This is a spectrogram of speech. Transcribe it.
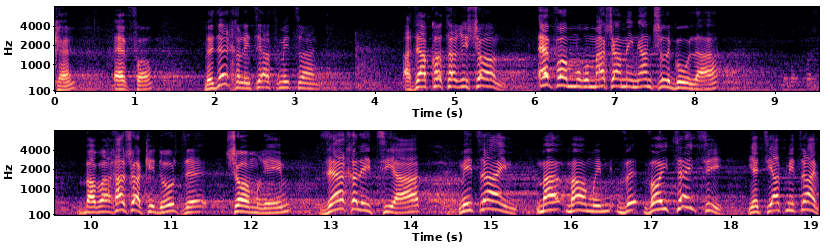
כן. איפה? בדרך יציאת מצרים. אז זה הכוס הראשון. איפה שם העניין של גאולה? בברכה של הקידוש זה שאומרים זכר ליציאת מצרים. מה, מה אומרים? ויצאצי, יציאת מצרים.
